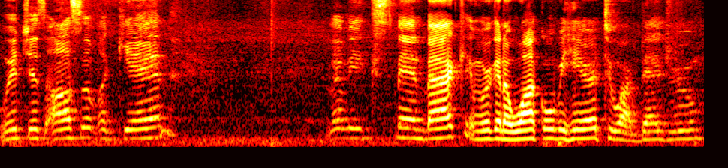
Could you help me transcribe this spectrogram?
which is awesome again. Let me expand back and we're gonna walk over here to our bedroom.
